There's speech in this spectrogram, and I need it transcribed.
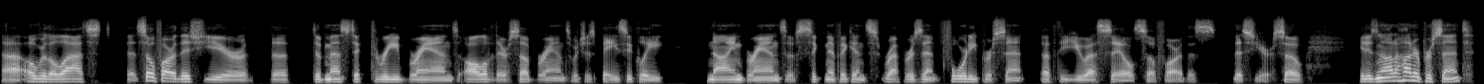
uh, over the last, so far this year, the domestic three brands, all of their sub brands, which is basically nine brands of significance, represent 40% of the U.S. sales so far this this year. So it is not 100%.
